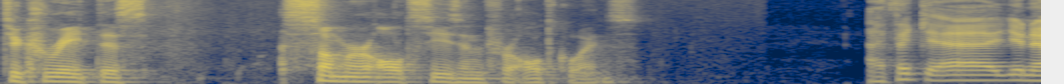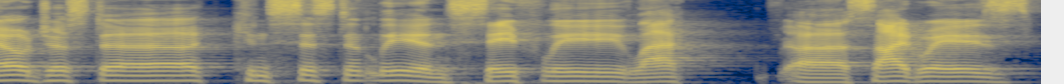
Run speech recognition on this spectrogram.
to create this summer alt season for altcoins? I think, uh, you know, just uh, consistently and safely lack uh, sideways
